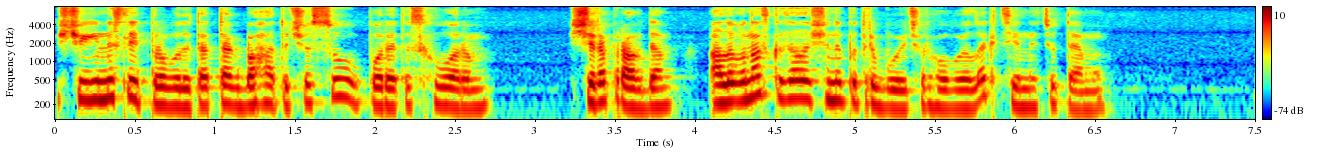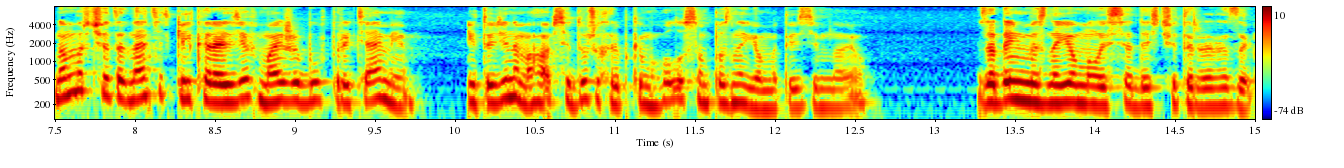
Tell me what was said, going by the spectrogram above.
що їй не слід проводити так багато часу поряд із хворим. Щира правда, але вона сказала, що не потребує чергової лекції на цю тему. Номер 14 кілька разів майже був при тямі, і тоді намагався дуже хрипким голосом познайомитись зі мною. За день ми знайомилися десь чотири рази.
